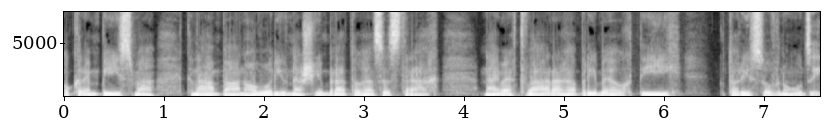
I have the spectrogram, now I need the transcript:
Okrem písma k nám pán hovorí v našich bratoch a sestrách, najmä v tvárach a príbehoch tých, ktorí sú v núdzi.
